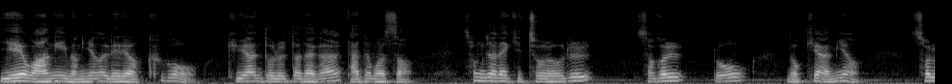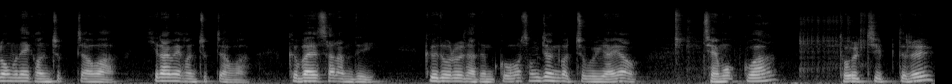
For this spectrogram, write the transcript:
이에 왕이 명령을 내려 크고 귀한 돌을 떠다가 다듬어서 성전의 기초를 석을로 놓게 하며 솔로몬의 건축자와 히람의 건축자와 그발 사람들이 그 돌을 다듬고 성전 건축을 위하여 제목과 돌집들을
